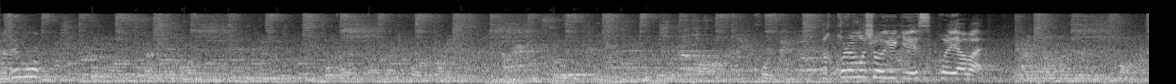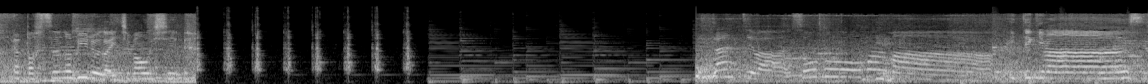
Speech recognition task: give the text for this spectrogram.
これも。これも衝撃です。これやばい。やっぱ普通のビールが一番美味しい。ランチは総合ファーマー行ってきます。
